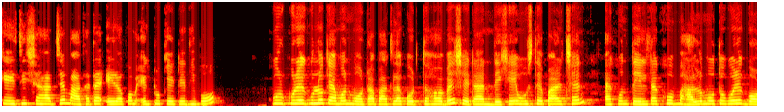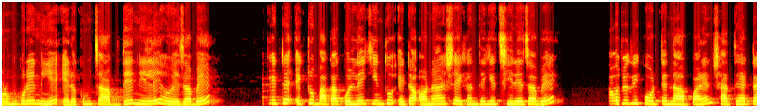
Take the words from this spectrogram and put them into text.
কেজির সাহায্যে মাথাটা এরকম একটু কেটে দিব। কুরকুরেগুলো কেমন মোটা পাতলা করতে হবে সেটা দেখে বুঝতে পারছেন। এখন তেলটা খুব ভালো মতো করে গরম করে নিয়ে এরকম চাপ দিয়ে নিলে হয়ে যাবে। প্যাকেটটা একটু বাঁকা করলেই কিন্তু এটা অনায়াসে এখান থেকে ছিঁড়ে যাবে। তাও যদি করতে না পারেন, সাথে একটা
